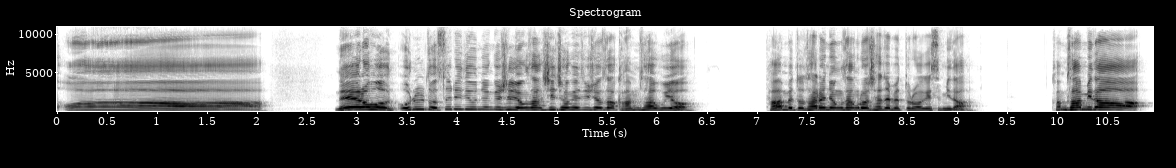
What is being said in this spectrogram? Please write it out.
와. 네, 여러분. 오늘도 3D 운전교실 영상 시청해주셔서 감사하고요 다음에 또 다른 영상으로 찾아뵙도록 하겠습니다. 감사합니다.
